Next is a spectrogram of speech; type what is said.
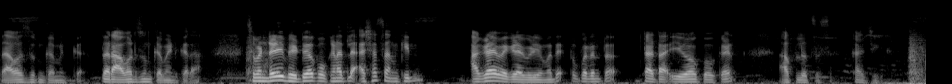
तर आवर्जून कमेंट करा तर आवर्जून कमेंट करा. सो मंडळी भेटूया कोकणातल्या अशाच आणखीन आगळ्या वेगळ्या व्हिडिओमध्ये तोपर्यंत टाटा युवा कोकण आपलंच असं. काळजी घ्या.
